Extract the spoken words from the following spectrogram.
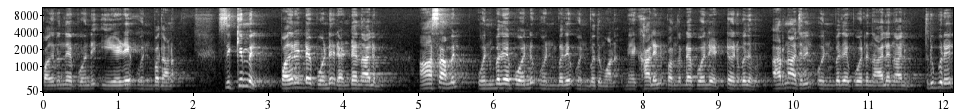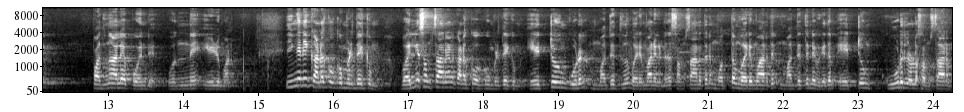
പതിനൊന്ന് പോയിന്റ് ഏഴ് ഒൻപതാണ് സിക്കിമിൽ പതിനെട്ട് പോയിന്റ് രണ്ട് നാലും ആസാമിൽ ഒൻപത് പോയിന്റ് ഒൻപത് ഒൻപതുമാണ് മേഘാലയയിൽ പന്ത്രണ്ട് പോയിന്റ് എട്ട് ഒൻപതും അരുണാചലിൽ ഒൻപത് പോയിന്റ് നാല് നാലും ത്രിപുരയിൽ പതിനാല് പോയിന്റ് ഒന്ന് ഏഴുമാണ് ഇങ്ങനെ ഈ കണക്ക് നോക്കുമ്പോഴത്തേക്കും വലിയ സംസ്ഥാനങ്ങൾ കണക്ക് നോക്കുമ്പോഴത്തേക്കും ഏറ്റവും കൂടുതൽ മദ്യത്തിൽ നിന്ന് വരുമാനം കിട്ടുന്നത്. സംസ്ഥാനത്തിന് മൊത്തം വരുമാനത്തിൽ മദ്യത്തിന്റെ വിഹിതം ഏറ്റവും കൂടുതലുള്ള സംസ്ഥാനം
